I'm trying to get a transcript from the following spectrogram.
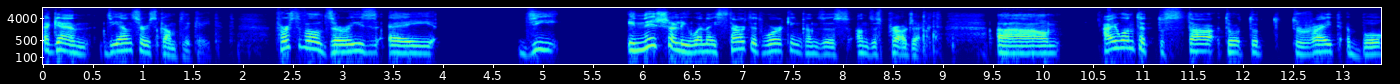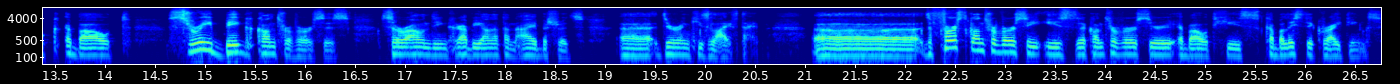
again, the answer is complicated. First of all, there is a the initially when I started working on this on this project, um, I wanted to start to, to to write a book about three big controversies surrounding Rabbi Yonatan Eibeshitz uh, during his lifetime. Uh, the first controversy is the controversy about his Kabbalistic writings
